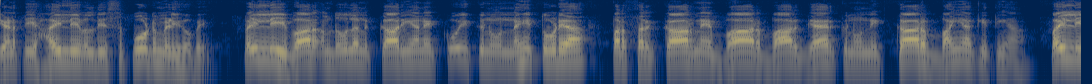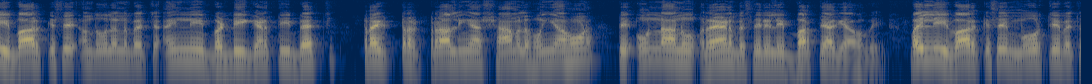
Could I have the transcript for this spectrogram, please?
ਗਿਣਤੀ ਹਾਈ ਲੈਵਲ ਦੀ ਸਪੋਰਟ ਮਿਲੀ ਹੋਵੇ। ਪਹਿਲੀ ਵਾਰ ਅੰਦੋਲਨਕਾਰੀਆਂ ਨੇ ਕੋਈ ਕਾਨੂੰਨ ਨਹੀਂ ਤੋੜਿਆ, ਪਰ ਸਰਕਾਰ ਨੇ ਵਾਰ-ਵਾਰ ਗੈਰ ਕਾਨੂੰਨੀ ਕਾਰਵਾਈਆਂ ਕੀਤੀਆਂ। ਪਹਿਲੀ ਵਾਰ ਕਿਸੇ ਅੰਦੋਲਨ ਵਿੱਚ ਇੰਨੀ ਵੱਡੀ ਗਿਣਤੀ ਵਿੱਚ ਟਰੈਕਟਰ ਟਰਾਲੀਆਂ ਸ਼ਾਮਲ ਹੋਈਆਂ ਹੋਣ ਤੇ ਉਹਨਾਂ ਨੂੰ ਰਹਿਣ ਬਸੇਰੇ ਲਈ ਵਰਤਿਆ ਗਿਆ ਹੋਵੇ। ਪਹਿਲੀ ਵਾਰ ਕਿਸੇ ਮੋਰਚੇ ਵਿੱਚ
